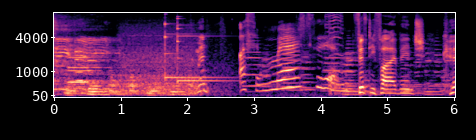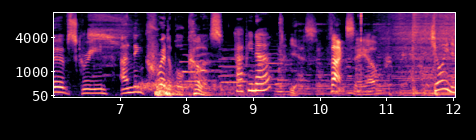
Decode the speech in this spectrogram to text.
TV! Come in. That's amazing. 55 inch, curved screen, and incredible colours. Happy now? Yes. Thanks, AO. Join a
